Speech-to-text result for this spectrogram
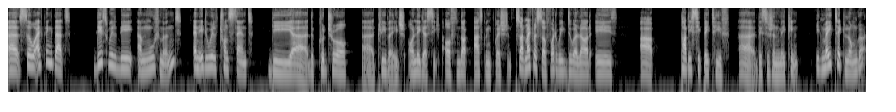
Uh, so I think that this will be a movement and it will transcend the uh, the cultural uh, cleavage or legacy of not asking questions. So at Microsoft, what we do a lot is uh, participative uh, decision making. It may take longer,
